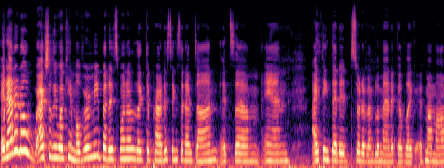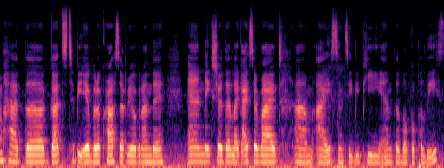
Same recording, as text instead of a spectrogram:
and I don't know actually what came over me, but it's one of like the proudest things that I've done. It's um and I think that it's sort of emblematic of like if my mom had the guts to be able to cross the Rio Grande and make sure that like I survived um, ICE and CBP and the local police,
